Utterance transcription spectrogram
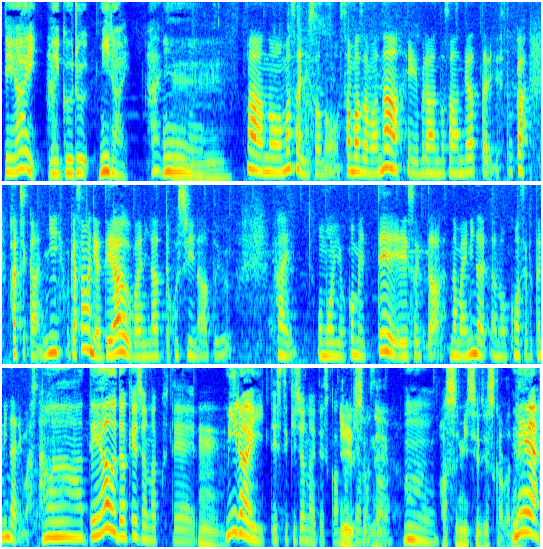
出会い巡る未来、はい。うん。うん。まあ、あのまさにそのさまざまな、えーブランドさんであったりですとか価値観にお客様には出会う場になってほしいなという、はい、思いを込めて、えーそういった名前になあのコンセプトになりました。あー出会うだけじゃなくて、うん。未来って素敵じゃないですかいいですよね。うん。明日店ですからね。ね。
